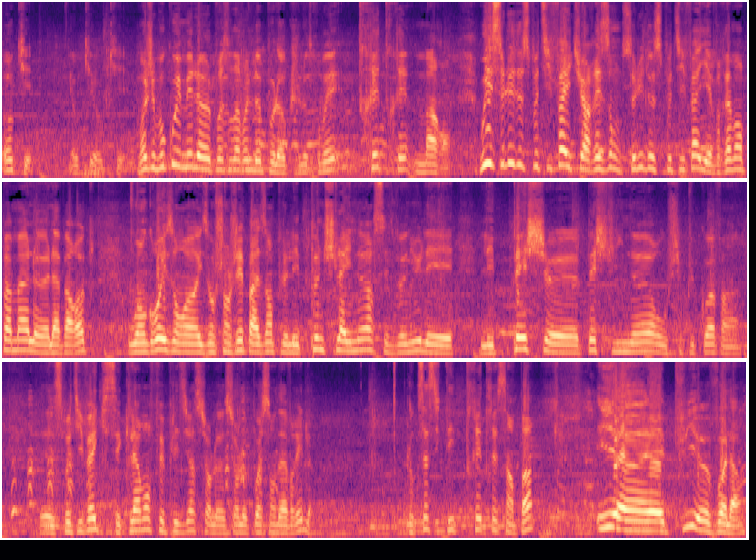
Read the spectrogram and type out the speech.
Ok. Ok, ok. Moi j'ai beaucoup aimé le poisson d'avril de Pollock, je le trouvais très très marrant. Oui, celui de Spotify, tu as raison, celui de Spotify est vraiment pas mal, euh, la Varrock, où en gros ils ont, changé par exemple les punchliners, c'est devenu les, les pêche, pêche liners ou je sais plus quoi. Enfin, Spotify qui s'est clairement fait plaisir sur le, poisson d'avril. Donc ça c'était très très sympa. Et, euh, puis euh, voilà.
